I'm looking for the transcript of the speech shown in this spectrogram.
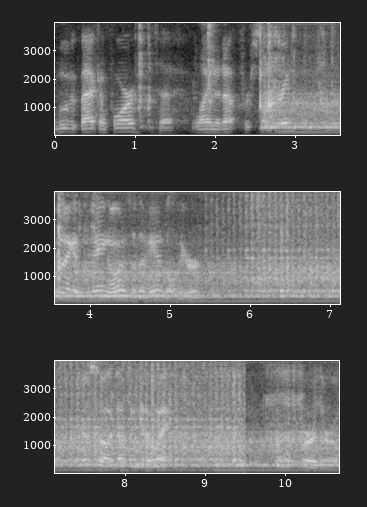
move it back and forth to line it up for centering. And I can hang on to the handle here just so it doesn't get away. A little further away.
